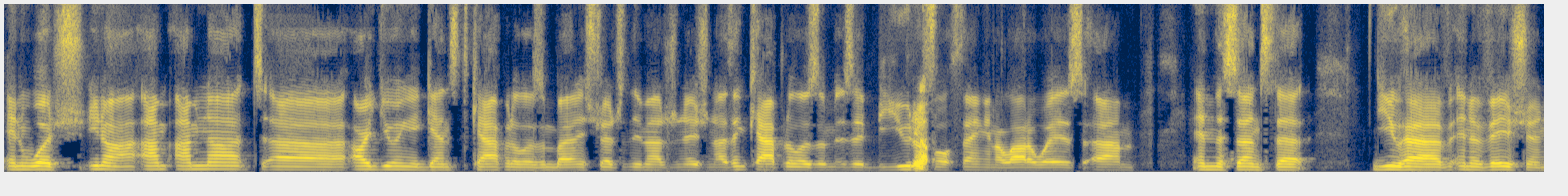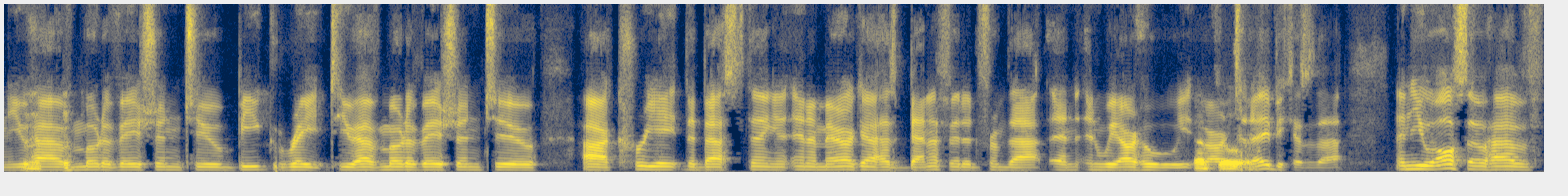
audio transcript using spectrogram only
in which you know I'm I'm not uh, arguing against capitalism by any stretch of the imagination. I think capitalism is a beautiful yeah. thing in a lot of ways, um, in the sense that you have innovation, you mm-hmm. have motivation to be great, you have motivation to uh, create the best thing, and America has benefited from that, and and we are who we Absolutely. are today because of that. And you also have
